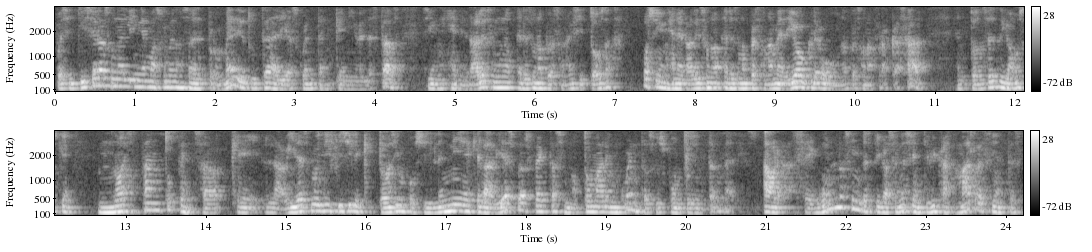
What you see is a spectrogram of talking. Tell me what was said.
Pues si tú hicieras una línea más o menos en el promedio, tú te darías cuenta en qué nivel estás. Si en general eres una, persona exitosa o si en general eres una, eres una persona mediocre o una persona fracasada. Entonces digamos que no es tanto pensar que la vida es muy difícil y que todo es imposible, ni de que la vida es perfecta, sino tomar en cuenta sus puntos intermedios. Ahora, según las investigaciones científicas más recientes,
